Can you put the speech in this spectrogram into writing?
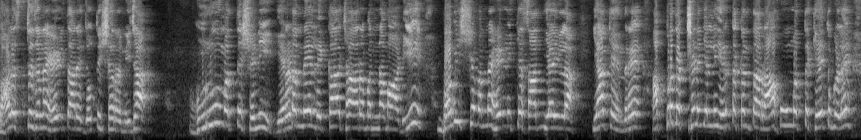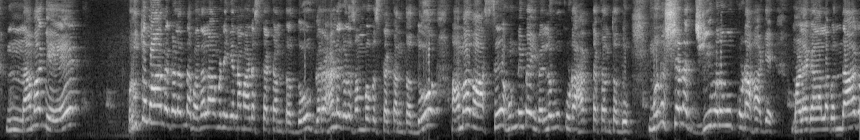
ಬಹಳಷ್ಟು ಜನ ಹೇಳ್ತಾರೆ, ಜ್ಯೋತಿಷ್ಯರ ನಿಜ. ಗುರು ಮತ್ತೆ ಶನಿ ಎರಡನ್ನೇ ಲೆಕ್ಕಾಚಾರವನ್ನ ಮಾಡಿ ಭವಿಷ್ಯವನ್ನ ಹೇಳಲಿಕ್ಕೆ ಸಾಧ್ಯ ಇಲ್ಲ. ಯಾಕೆ ಅಂದ್ರೆ ಅಪ್ರದಕ್ಷಿಣೆಯಲ್ಲಿ ಇರತಕ್ಕಂಥ ರಾಹು ಮತ್ತೆ ಕೇತುಗಳೇ ನಮಗೆ ಋತುಮಾನಗಳನ್ನ ಬದಲಾವಣೆಯನ್ನ ಮಾಡಿಸ್ತಕ್ಕಂಥದ್ದು, ಗ್ರಹಣಗಳು ಸಂಭವಿಸ್ತಕ್ಕಂಥದ್ದು, ಅಮಾವಾಸ್ಯೆ, ಹುಣ್ಣಿಮೆ ಇವೆಲ್ಲವೂ ಕೂಡ ಹಾಕ್ತಕ್ಕಂಥದ್ದು ಮನುಷ್ಯನ ಜೀವನವೂ ಕೂಡ ಹಾಗೆ. ಮಳೆಗಾಲ ಬಂದಾಗ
